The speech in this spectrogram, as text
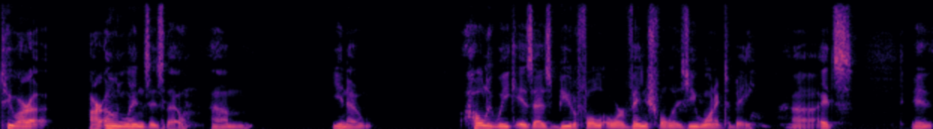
to our, our own lenses though. Um, you know, Holy Week is as beautiful or vengeful as you want it to be. Uh, it's, it,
